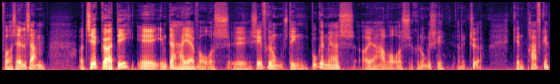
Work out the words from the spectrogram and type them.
for os alle sammen. Og til at gøre det, øh, jamen der har jeg vores øh, cheføkonom Sten Buken med os, og jeg har vores økonomiske redaktør Ken Prafke.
